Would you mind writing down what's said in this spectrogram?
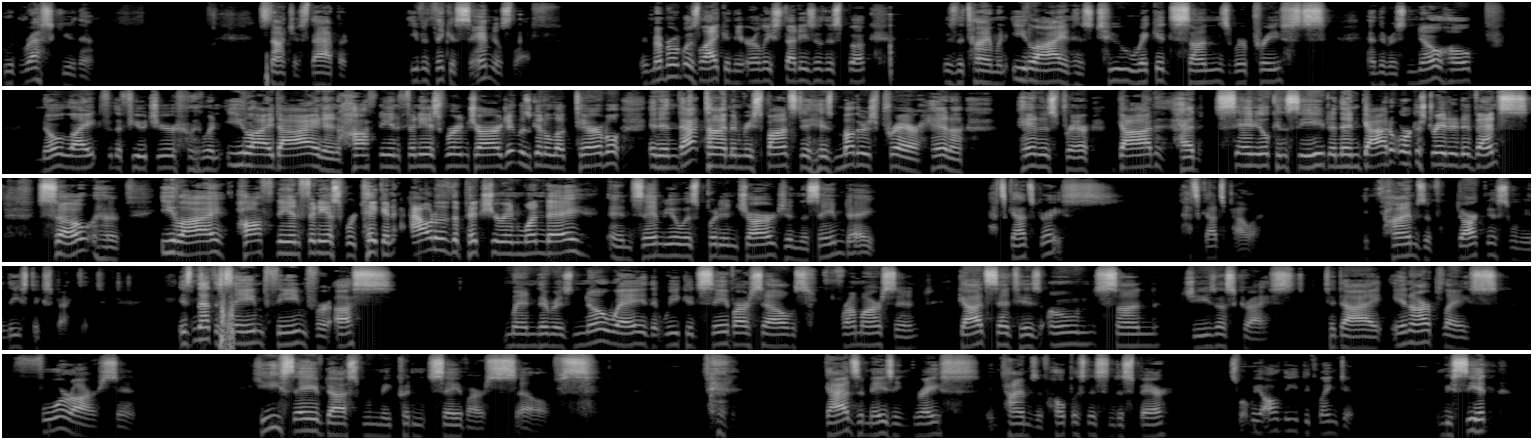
Who would rescue them. It's not just that, but even think of Samuel's life. Remember what it was like in the early studies of this book? It was the time when Eli and his two wicked sons were priests, and there was no hope, no light for the future. When Eli died and Hophni and Phinehas were in charge, it was going to look terrible. And in that time, in response to his mother's prayer, Hannah, Hannah's prayer, God had Samuel conceived, and then God orchestrated events. So Eli, Hophni, and Phinehas were taken out of the picture in one day, and Samuel was put in charge in the same day. That's God's grace. That's God's power. In times of darkness when we least expect it. Isn't that the same theme for us? When there is no way that we could save ourselves from our sin, God sent his own Son, Jesus Christ, to die in our place for our sin. He saved us when we couldn't save ourselves. God's amazing grace in times of hopelessness and despair, it's what we all need to cling to. And we see it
